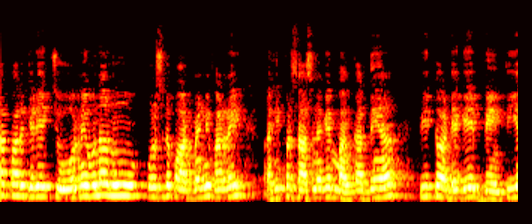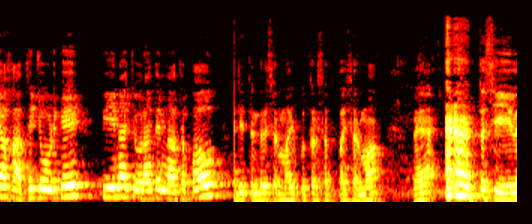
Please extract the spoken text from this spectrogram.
ਆ, ਪਰ ਜਿਹੜੇ ਚੋਰ ਨੇ ਉਹਨਾਂ ਨੂੰ ਪੁਲਿਸ ਡਿਪਾਰਟਮੈਂਟ ਨਹੀਂ ਫੜ ਰਹੀ। ਅਸੀਂ ਪ੍ਰਸ਼ਾਸਨ ਅੱਗੇ ਮੰਗ ਕਰਦੇ ਆ ਵੀ ਤੁਹਾਡੇ ਅੱਗੇ ਬੇਨਤੀ ਆ, ਹੱਥ ਜੋੜ ਕੇ ਵੀ ਇਹਨਾਂ ਚੋਰਾਂ ਤੇ ਨੱਥ ਪਾਓ। ਜਤਿੰਦਰ ਸ਼ਰਮਾ ਜੀ, ਪੁੱਤਰ ਸਤਪਾਲ ਸ਼ਰਮਾ। ਮੈਂ ਤਹਿਸੀਲ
